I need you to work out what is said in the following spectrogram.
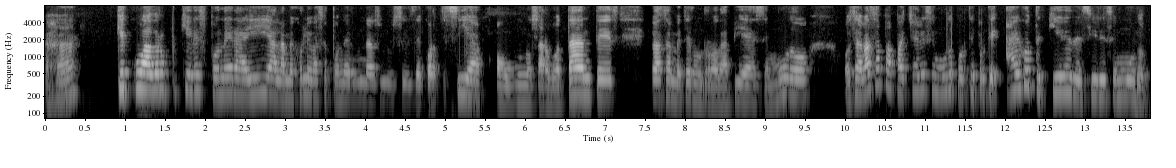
Ajá. ¿Qué cuadro quieres poner ahí? A lo mejor le vas a poner unas luces de cortesía o unos arbotantes, vas a meter un rodapié a ese muro, o sea, vas a papachar ese muro, ¿por qué? Porque algo te quiere decir ese muro.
